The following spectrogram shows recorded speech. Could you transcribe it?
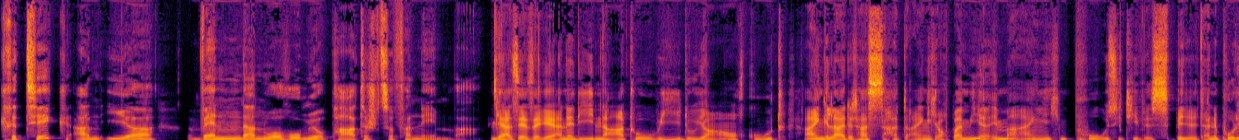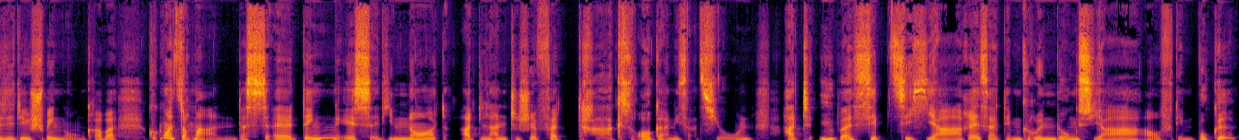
Kritik an ihr wenn da nur homöopathisch zu vernehmen war. Ja, sehr, sehr gerne. Die NATO, wie du ja auch gut eingeleitet hast, hat eigentlich auch bei mir immer eigentlich ein positives Bild, eine positive Schwingung. Aber gucken wir uns doch mal an. Das äh, Ding ist die Nordatlantische Vertragsorganisation, hat über 70 Jahre seit dem Gründungsjahr auf dem Buckel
